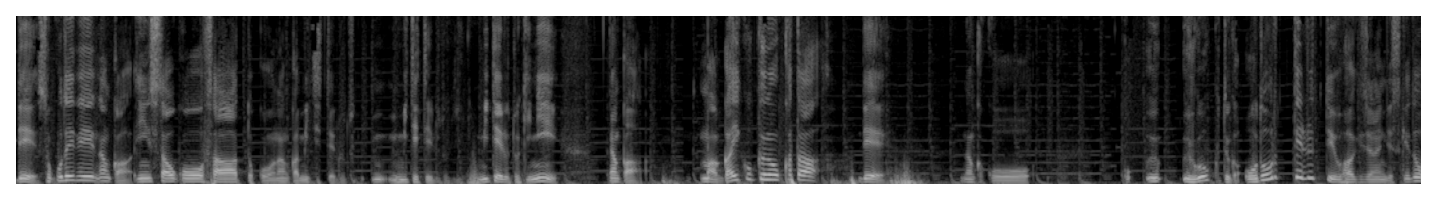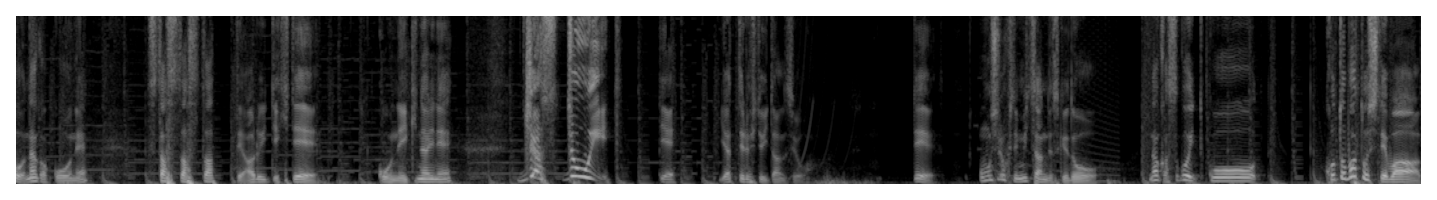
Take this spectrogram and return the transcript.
でそこでねなんかインスタをこうさーっとこうなんか見ててる見ててる時見てる時になんかまあ外国の方でなんかこう動くというか踊ってるっていうわけじゃないんですけどなんかこうねスタスタスタって歩いてきてこうねいきなりね「Just do it!」ってやってる人いたんですよ。で面白くて見てたんですけどなんかすごいこう言葉としては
